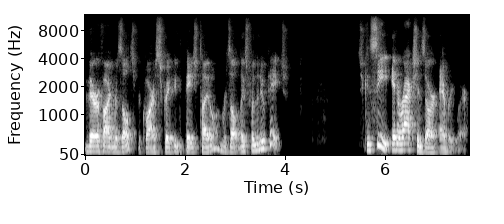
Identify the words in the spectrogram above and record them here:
Verifying results requires scraping the page title and result links for the new page. As you can see, interactions are everywhere.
